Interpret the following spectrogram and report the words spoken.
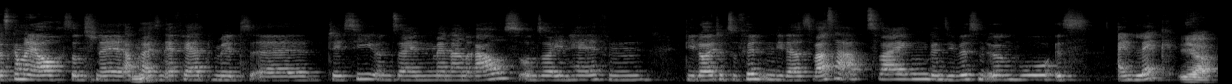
das kann man ja auch sonst schnell abreißen. Er fährt mit äh, JC und seinen Männern raus und soll ihnen helfen, die Leute zu finden, die das Wasser abzweigen, denn sie wissen, irgendwo ist ein Leck. Ja.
